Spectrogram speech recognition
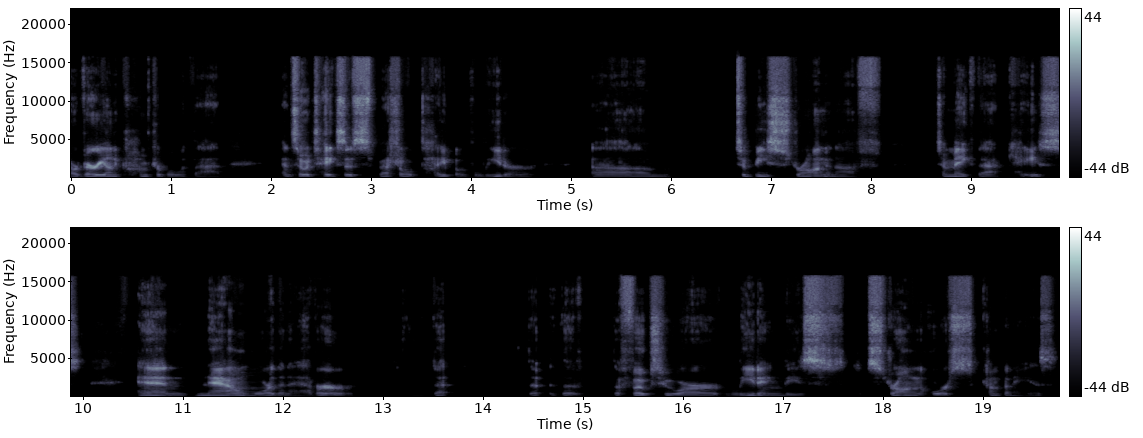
are very uncomfortable with that. And so it takes a special type of leader um, to be strong enough to make that case. And now more than ever, that the, the, the folks who are leading these strong horse companies,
